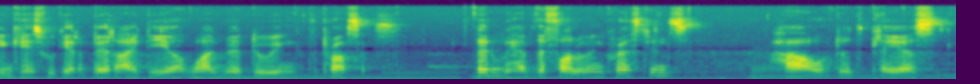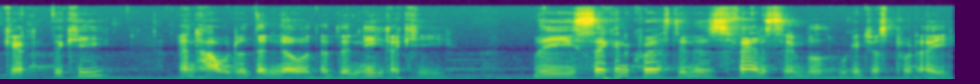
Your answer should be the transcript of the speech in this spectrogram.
in case we get a better idea while we're doing the process. Then we have the following questions. How do the players get the key? And how do they know that they need a key? The second question is fairly simple. We can just put a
